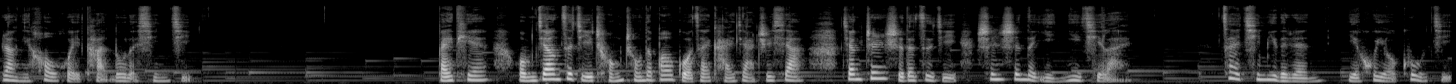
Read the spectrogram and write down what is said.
让你后悔袒露了心迹。白天，我们将自己重重的包裹在铠甲之下，将真实的自己深深的隐匿起来。再亲密的人也会有顾忌，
